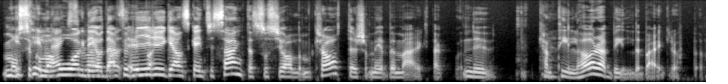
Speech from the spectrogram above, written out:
måste i komma ihåg det och därför blir det ju ganska intressant att socialdemokrater som är bemärkta nu kan tillhöra Bilderberggruppen.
